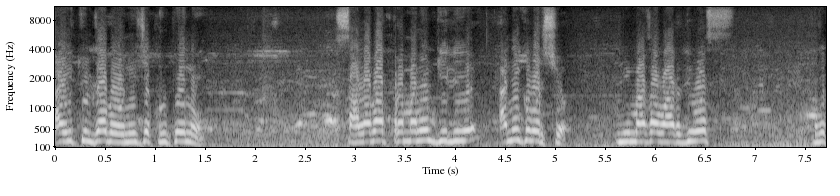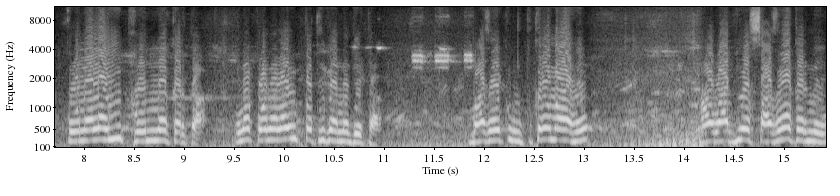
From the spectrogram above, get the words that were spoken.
आई तुळजाभवानीच्या कृपेने सालाबादप्रमाणे गेली अनेक वर्ष. मी माझा वाढदिवस म्हणजे कोणालाही फोन न करता किंवा कोणालाही पत्रिका न देता माझा एक उपक्रम आहे. हा वाढदिवस साजरा करणे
